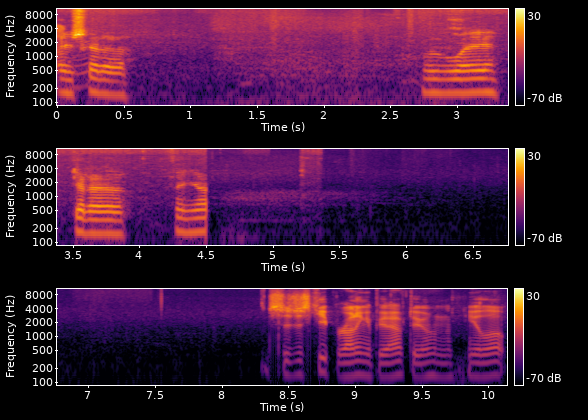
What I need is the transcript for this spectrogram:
I just gotta move away, get a thing up. So just keep running if you have to and heal up.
